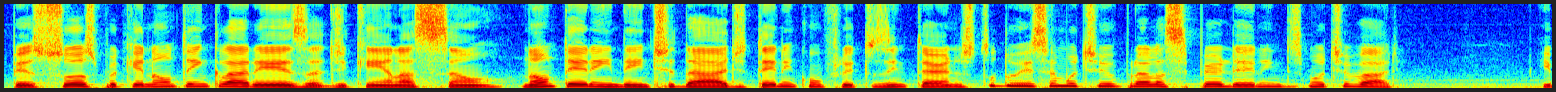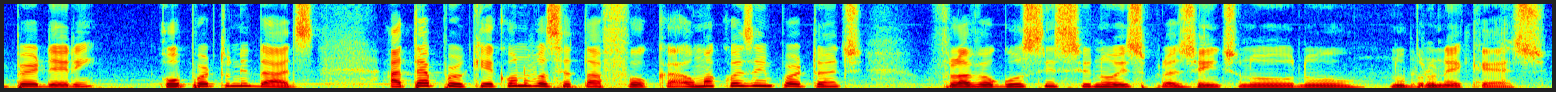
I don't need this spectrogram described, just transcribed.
pessoas porque não têm clareza de quem elas são, não terem identidade, terem conflitos internos, tudo isso é motivo para elas se perderem, desmotivarem e perderem oportunidades. Até porque quando você está focado, uma coisa importante, o Flávio Augusto ensinou isso pra gente no, no, no Brunecast.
